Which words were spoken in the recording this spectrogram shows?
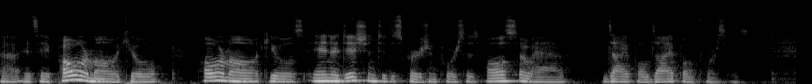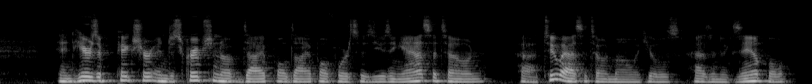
uh, it's a polar molecule, polar molecules, in addition to dispersion forces, also have dipole-dipole forces. And here's a picture and description of dipole-dipole forces using acetone, uh, two acetone molecules as an example.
